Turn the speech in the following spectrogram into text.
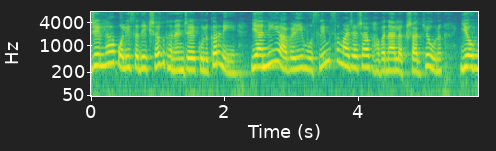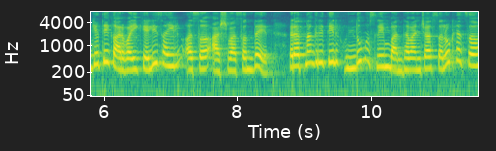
जिल्हा पोलीस अधीक्षक धनंजय कुलकर्णी यांनी यावेळी मुस्लिम समाजाच्या भावना लक्षात घेऊन योग्य ती कारवाई केली जाईल असं आश्वासन देत रत्नागिरीतील हिंदू मुस्लिम बांधवांच्या सलोख्याचं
